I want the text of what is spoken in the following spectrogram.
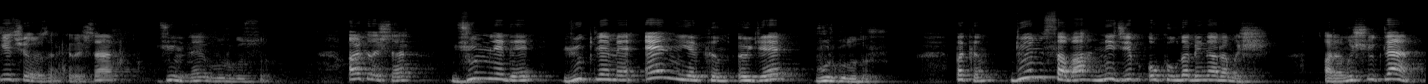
Geçiyoruz arkadaşlar. Cümle vurgusu. Arkadaşlar cümlede yükleme en yakın öge vurguludur. Bakın dün sabah Necip okulda beni aramış. Aramış yüklem.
